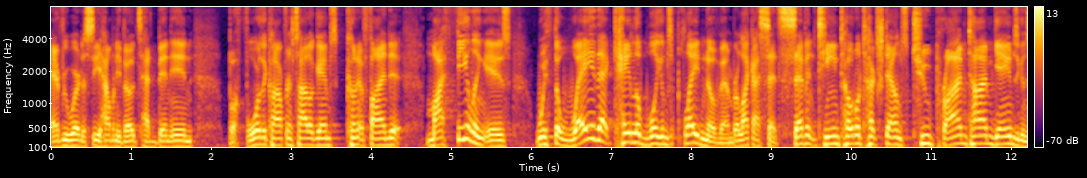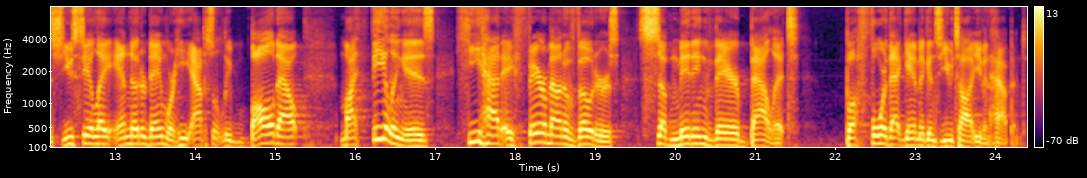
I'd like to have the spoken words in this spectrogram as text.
everywhere to see how many votes had been in before the conference title games, couldn't find it. My feeling is with the way that Caleb Williams played in November, like I said, 17 total touchdowns, two primetime games against UCLA and Notre Dame where he absolutely balled out. My feeling is he had a fair amount of voters submitting their ballot before that game against Utah even happened.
